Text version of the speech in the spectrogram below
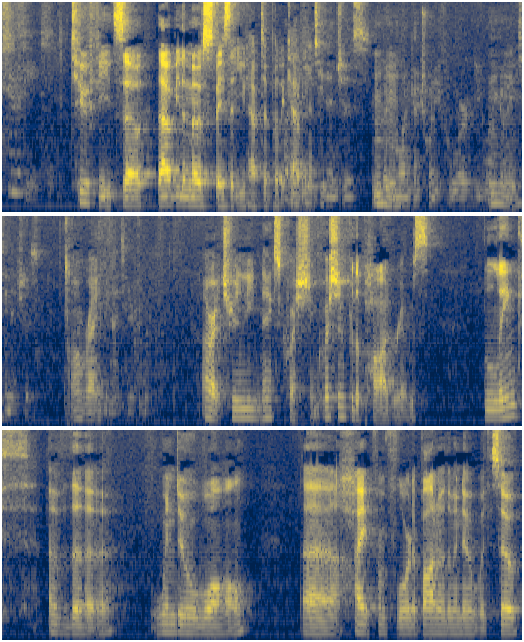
Two feet. Two feet. So that would be the most space that you'd have to put a About cabinet. 18 inches. You Mhm. wouldn't want to go 24. You'd want to Mhm. go 18 inches. All right. Maybe 19 or 20. All right, Trinity, next question. Question for the pod rooms. Length of the window wall, uh, height from floor to bottom of the window with so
